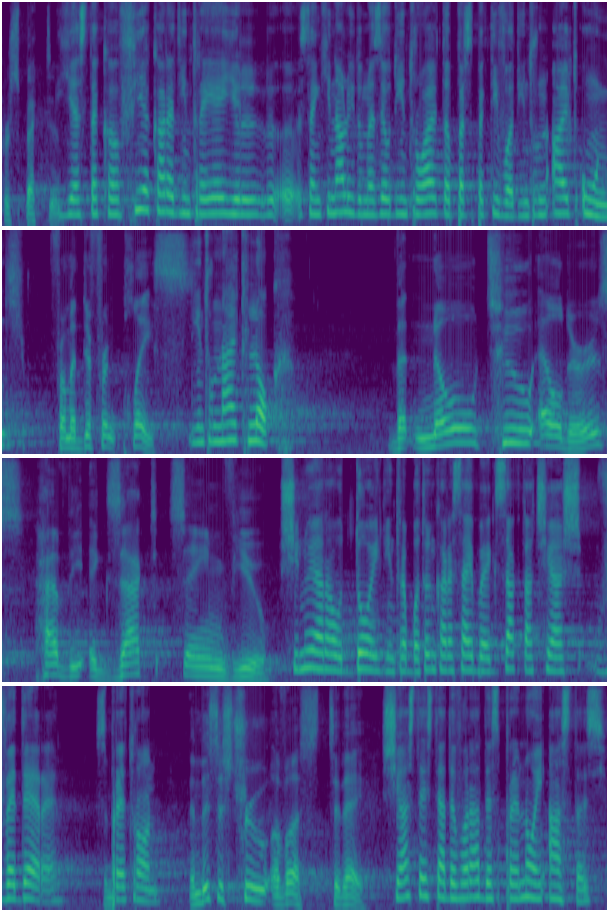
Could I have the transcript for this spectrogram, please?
perspective. este că fiecare dintre ei îl, uh, se închina lui Dumnezeu dintr-o altă perspectivă, dintr-un alt unghi, From a different place. dintr-un alt loc. That no two elders have the exact same view. Și nu erau doi dintre bătrâni care să aibă exact aceeași vedere spre tron. And this is true of us today. Și asta este adevărat despre noi astăzi,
